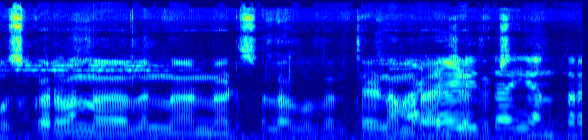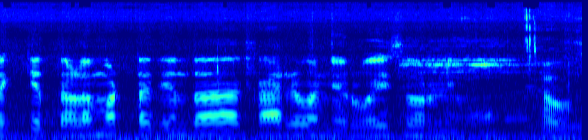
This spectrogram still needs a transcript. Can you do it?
ಮುಸ್ಕರವನ್ನು ಅದನ್ನು ನಡೆಸಲಾಗುವುದು ಅಂತೇಳಿ ನಮ್ಮ ಆಡಳಿತ ರಾಜ್ಯಾಧ್ಯಕ್ಷ ಯಂತ್ರಕ್ಕೆ ತಳಮಟ್ಟದಿಂದ ಕಾರ್ಯವನ್ನು ನಿರ್ವಹಿಸೋರು ನೀವು. ಹೌದು.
